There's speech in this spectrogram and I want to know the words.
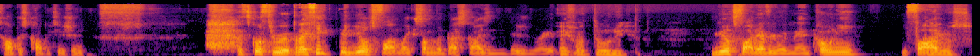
toughest competition. Let's go through it. But I think Daniil's fought like some of the best guys in the division, right? Like, he fought Tony. Daniil's fought everyone, man. Tony, he fought Carlos.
